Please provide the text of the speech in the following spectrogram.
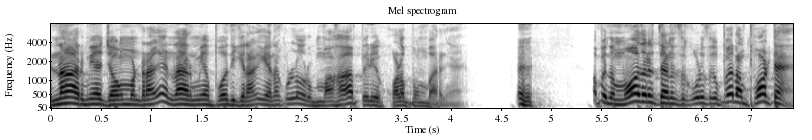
என்ன அருமையாக ஜெபம் பண்ணுறாங்க என்ன அருமையாக போதிக்கிறாங்க. எனக்குள்ள ஒரு மகா பெரிய குழப்பம் பாருங்கள் அப்போ இந்த மோதிரத்தனத்துக்கு கொடுத்தப்ப நான் போட்டேன்.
